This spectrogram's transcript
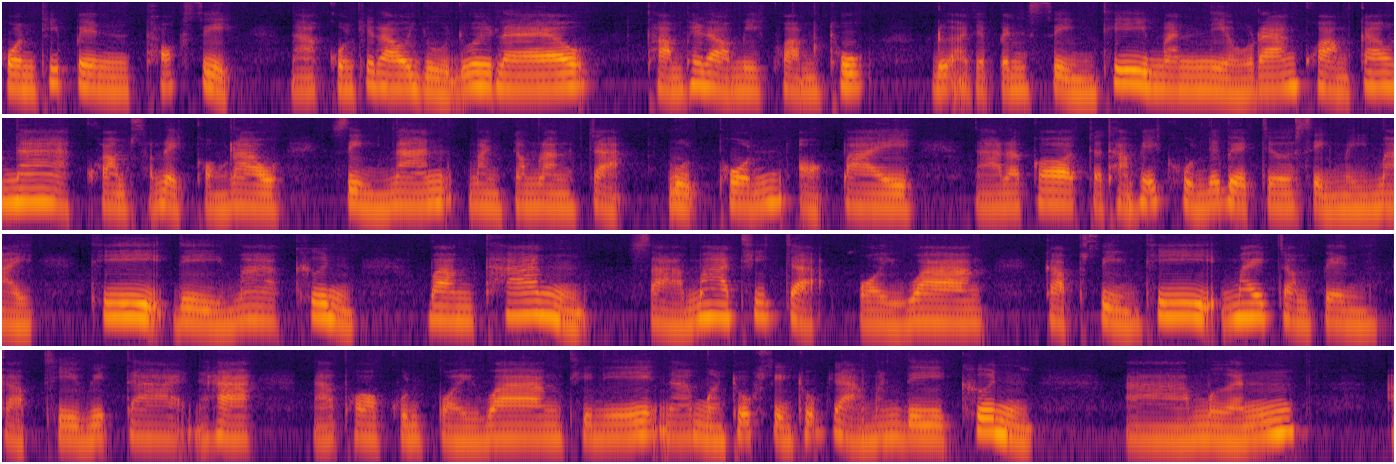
คนที่เป็นท็อกซิกนะคนที่เราอยู่ด้วยแล้วทำให้เรามีความทุกข์หรืออาจจะเป็นสิ่งที่มันเหนี่ยวรั้งความก้าวหน้าความสำเร็จของเรา สิ่งนั้นมันกำลังจะหลุดพ้นออกไปนะแล้วก็จะทำให้คุณได้ไปเจอสิ่งใหม่ ๆ ที่ดีมากขึ้น บางท่านสามารถที่จะปล่อยวางกับสิ่งที่ไม่จำเป็นกับชีวิตได้นะคะนะพอคุณปล่อยวางทีนี้นะเหมือนทุกสิ่งทุกอย่างมันดีขึ้น เหมือนอ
